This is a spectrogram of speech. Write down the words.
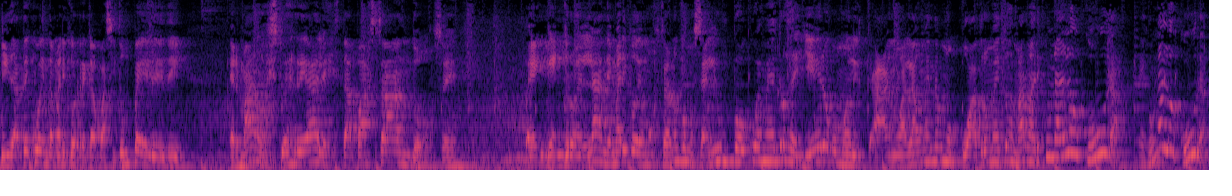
Y date cuenta, marico, recapacita un pelo y di, hermano, esto es real, está pasando. O sea, en, Groenlandia, marico, demostraron como se han ido un poco de metros de hielo, como el anual aumenta como 4 metros de mar, marico, una locura, es una locura.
